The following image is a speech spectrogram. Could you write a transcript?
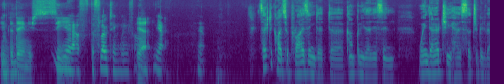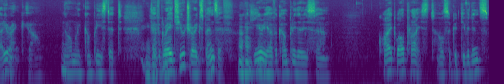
in the mm-hmm. Danish sea? Yeah, f- the floating wind farm. Yeah. Yeah. It's actually quite surprising that a company that is in wind energy has such a good value rank. You know, mm-hmm. normally companies that have a great future are expensive. Mm-hmm, but here you have a company that is um, quite well priced, also good dividends.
